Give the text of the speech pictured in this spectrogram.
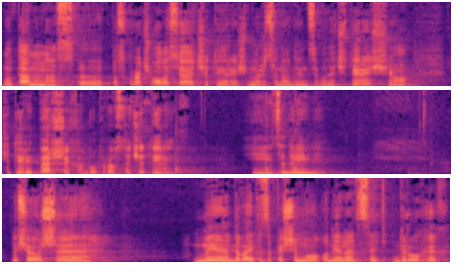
Ну, там у нас е, поскорочувалося 4, що множиться на 1, це буде 4, що 4 перших або просто 4. І це дорівнює. Ну що ж, е, ми давайте запишемо 11 других.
